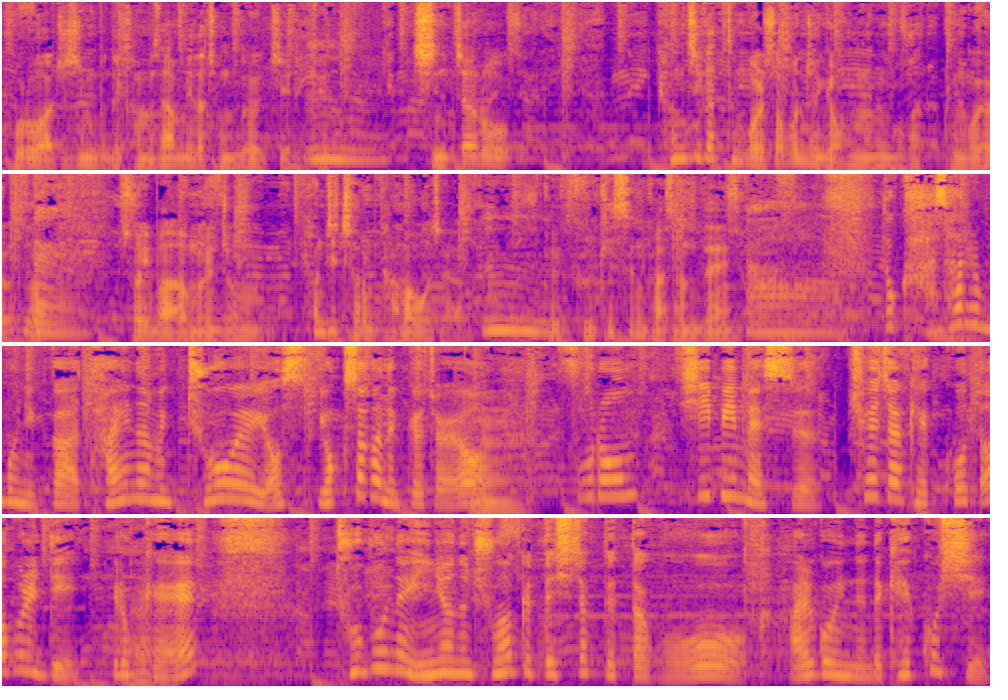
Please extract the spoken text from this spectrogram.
보러 와주신 분들 감사합니다 정도였지 이렇게 음. 진짜로 편지 같은 걸 써본 적이 없는 것 같은 거예요. 그래서 네. 저희 마음을 좀 편지처럼 담아보자. 음. 그, 그렇게 쓴 가사인데 아, 또 가사를 보니까 다이나믹 듀오의 여- 역사가 느껴져요. 네. From, CB Mass, 최자 개코, 더블 D 이렇게 네. 두 분의 인연은 중학교 때 시작됐다고 알고 있는데 개코 씨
